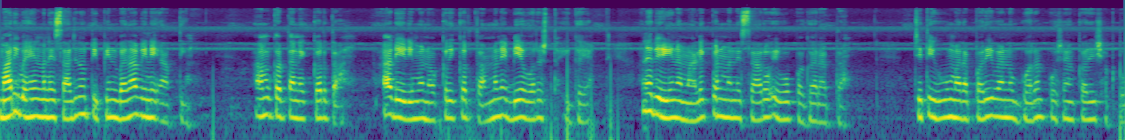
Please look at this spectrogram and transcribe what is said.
મારી બહેન મને સાંજનું ટિફિન બનાવીને આપતી. આમ કરતાં ને કરતાં આ ડેરીમાં નોકરી કરતાં મને બે વર્ષ થઈ ગયા. અને ડેરીના માલિક પણ મને સારો એવો પગાર આપતા, જેથી હું મારા પરિવારનું ભરણ પોષણ કરી શકતો.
